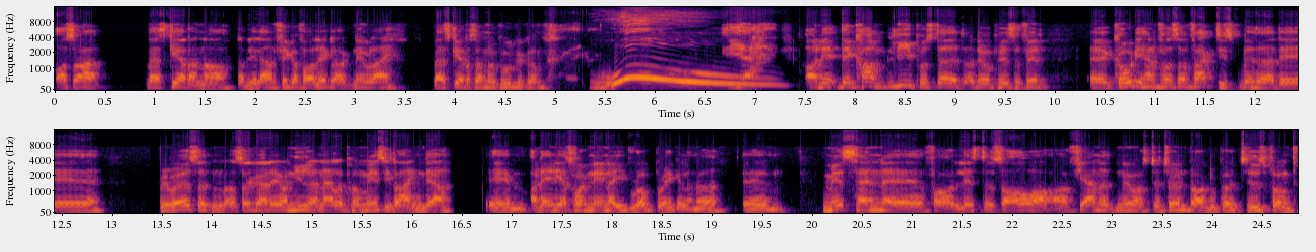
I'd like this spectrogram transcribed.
Og så hvad sker der, når der bliver lavet en figure for at lægge Nikolaj? Hvad sker der så med publikum? Uh! ja, og det, det kom lige på stedet, og det var pisse fedt. Uh, Cody, han får så faktisk, hvad hedder det, reverset den, og så gør det jo Nilanaller på Messi-drengen der. Uh, og den, jeg tror, den ender i et rope break eller noget. Uh, Miss, han uh, får listet sig over og fjernet den øverste turnbuckle på et tidspunkt,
